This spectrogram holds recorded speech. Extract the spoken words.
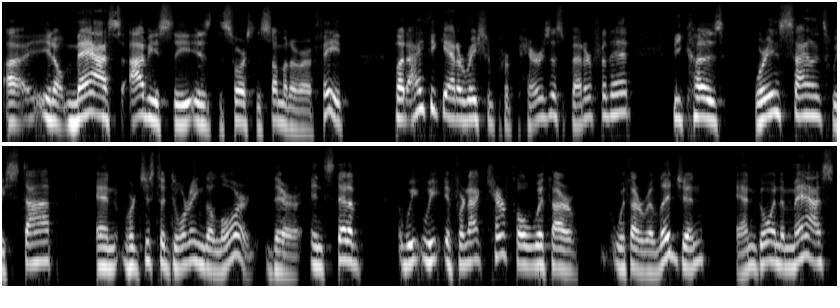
Uh, you know, mass obviously is the source and summit of our faith, but I think adoration prepares us better for that because we're in silence, we stop, and we're just adoring the Lord there. Instead of we, we if we're not careful with our with our religion and going to mass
